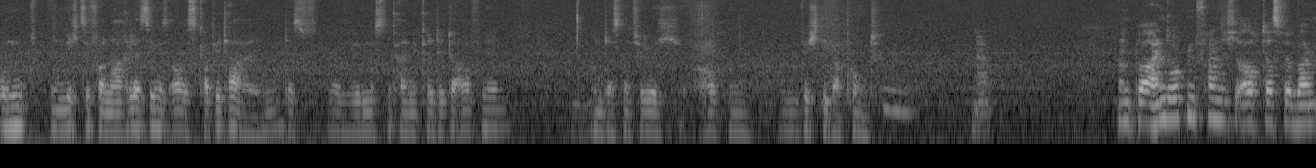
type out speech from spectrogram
Und, und nicht zu vernachlässigen ist auch das Kapital. Ne? Das, also wir mussten keine Kredite aufnehmen. Und das ist natürlich auch ein, ein wichtiger Punkt. Mhm. Ja. Und beeindruckend fand ich auch, dass wir beim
